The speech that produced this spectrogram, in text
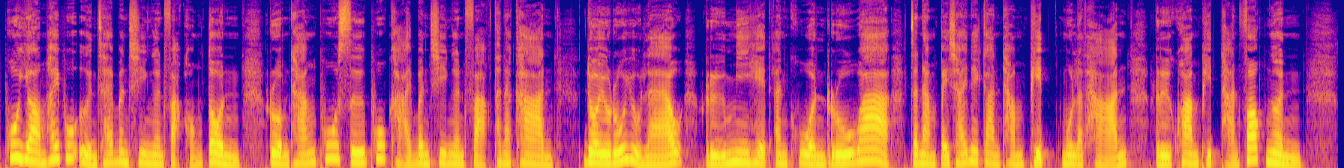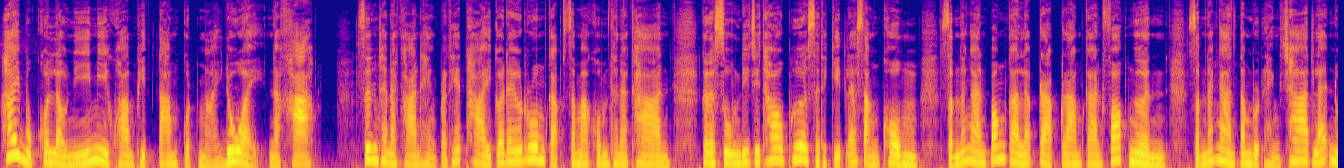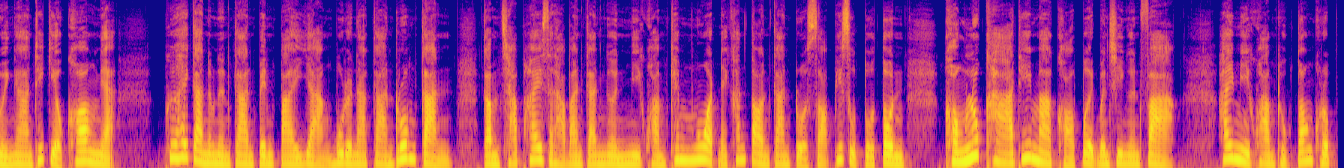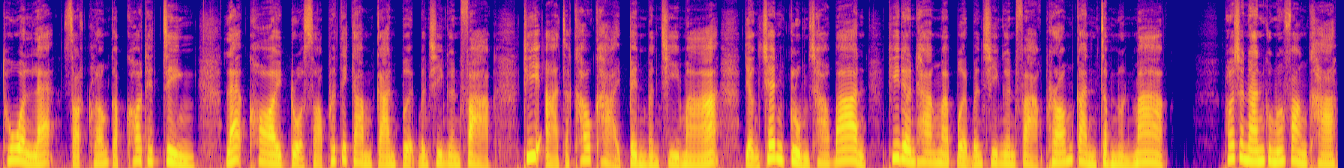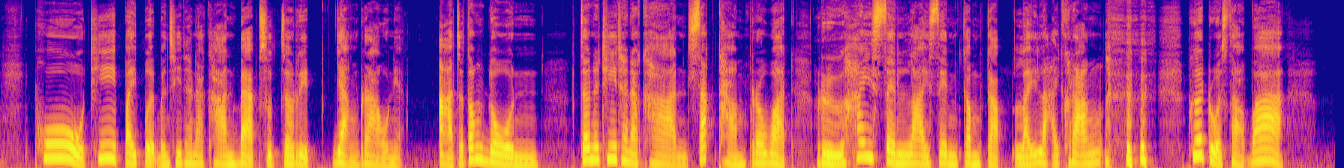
ผู้ยอมให้ผู้อื่นใช้บัญชีเงินฝากของตน รวมทั้งผู้ซื้อผู้ขายบัญชีเงินฝากธนาคาร โดยรู้อยู่แล้ว หรือมีเหตุอันควรรู้ว่าจะนำไปใช้ในการทำผิดมูลฐาน หรือความผิดฐานฟอกเงิน ให้บุคคลเหล่านี้มีความผิดตามกฎหมายด้วยนะคะซึ่งธนาคารแห่งประเทศไทยก็ได้ร่วมกับสมาคมธนาคาร กระทรวงดิจิทัลเพื่อเศรษฐกิจและสังคม สำนักงงานป้องกันและปราบปรามการฟอกเงิน สำนักงงานตำรวจแห่งชาติและหน่วยงานที่เกี่ยวข้องเนี่ย พื่อให้การดำเนินการเป็นไปอย่างบูรณาการร่วมกันกำชับให้สถาบันการเงินมีความเข้มงวดในขั้นตอนการตรวจสอบพิสูจน์ตัวตน ของลูกค้าที่มาขอเปิดบัญชีเงินฝาก ให้มีความถูกต้องครบถ้วน และสอดคล้องกับข้อเท็จจริง และคอยตรวจสอบพฤติกรรมการเปิดบัญชีเงินฝาก ที่อาจจะเข้าข่ายเป็นบัญชีม้า อย่างเช่น กลุ่มชาวบ้านที่เดินทางมาเปิดบัญชีเงินฝากพร้อมกันจำนวนมากเพราะฉะนั้นคุณผู้ฟังคะ ผู้ที่ไปเปิดบัญชีธนาคารแบบสุจริตอย่างเราเนี่ย อาจจะต้องโดนเจ้าหน้าที่ธนาคารซักถามประวัติ หรือให้เซ็นลายเซ็นกำกับหลาย ๆ ครั้ง เพื่อตรวจสอบว่า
